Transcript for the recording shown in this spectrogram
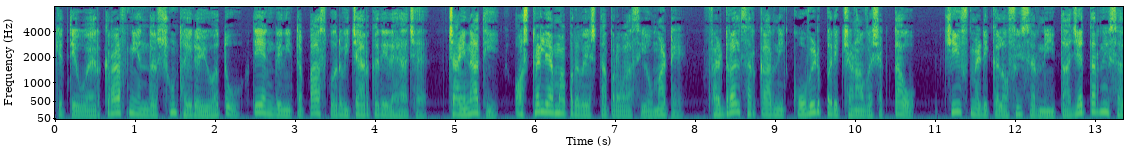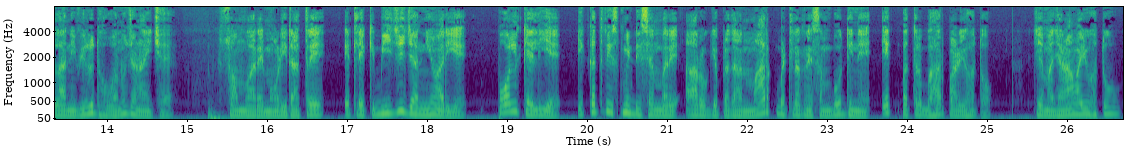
કે તેઓ એરક્રાફ્ટની અંદર શું થઈ રહ્યું હતું તે અંગેની તપાસ પર વિચાર કરી રહ્યા છે. ચાઇનાથી ઓસ્ટ્રેલિયામાં પ્રવેશતા પ્રવાસીઓ માટે ફેડરલ સરકારની કોવિડ પરીક્ષણ આવશ્યકતાઓ ચીફ મેડિકલ ઓફિસરની તાજેતરની સલાહની વિરુદ્ધ હોવાનું જણાય છે. સોમવારે મોડી રાત્રે, એટલે કે બીજી જાન્યુઆરીએ, પોલ કેલીએ એકત્રીસમી ડિસેમ્બરે આરોગ્ય પ્રધાન માર્ક બટલરને સંબોધીને એક પત્ર બહાર પાડ્યો હતો. જેમાં જણાવાયું હતું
